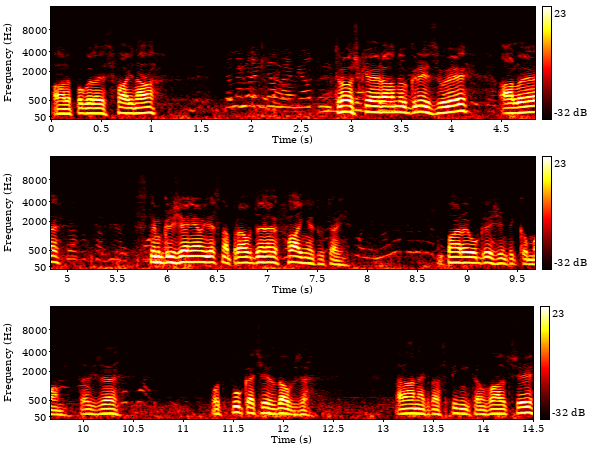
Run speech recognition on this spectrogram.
Ale pogoda jest fajna. Troszkę rano gryzły, ale z tym gryzieniem jest naprawdę fajnie tutaj. Parę ugryzień tylko mam, także odpukać jest dobrze. Alanek na spinning tam walczy.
